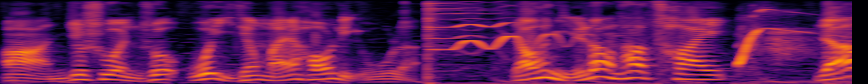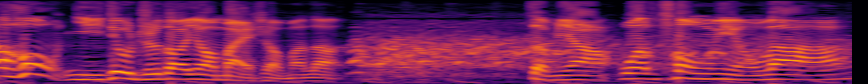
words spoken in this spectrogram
啊，你就说，你说我已经买好礼物了，然后你让他猜，然后你就知道要买什么了。怎么样，我聪明吧？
